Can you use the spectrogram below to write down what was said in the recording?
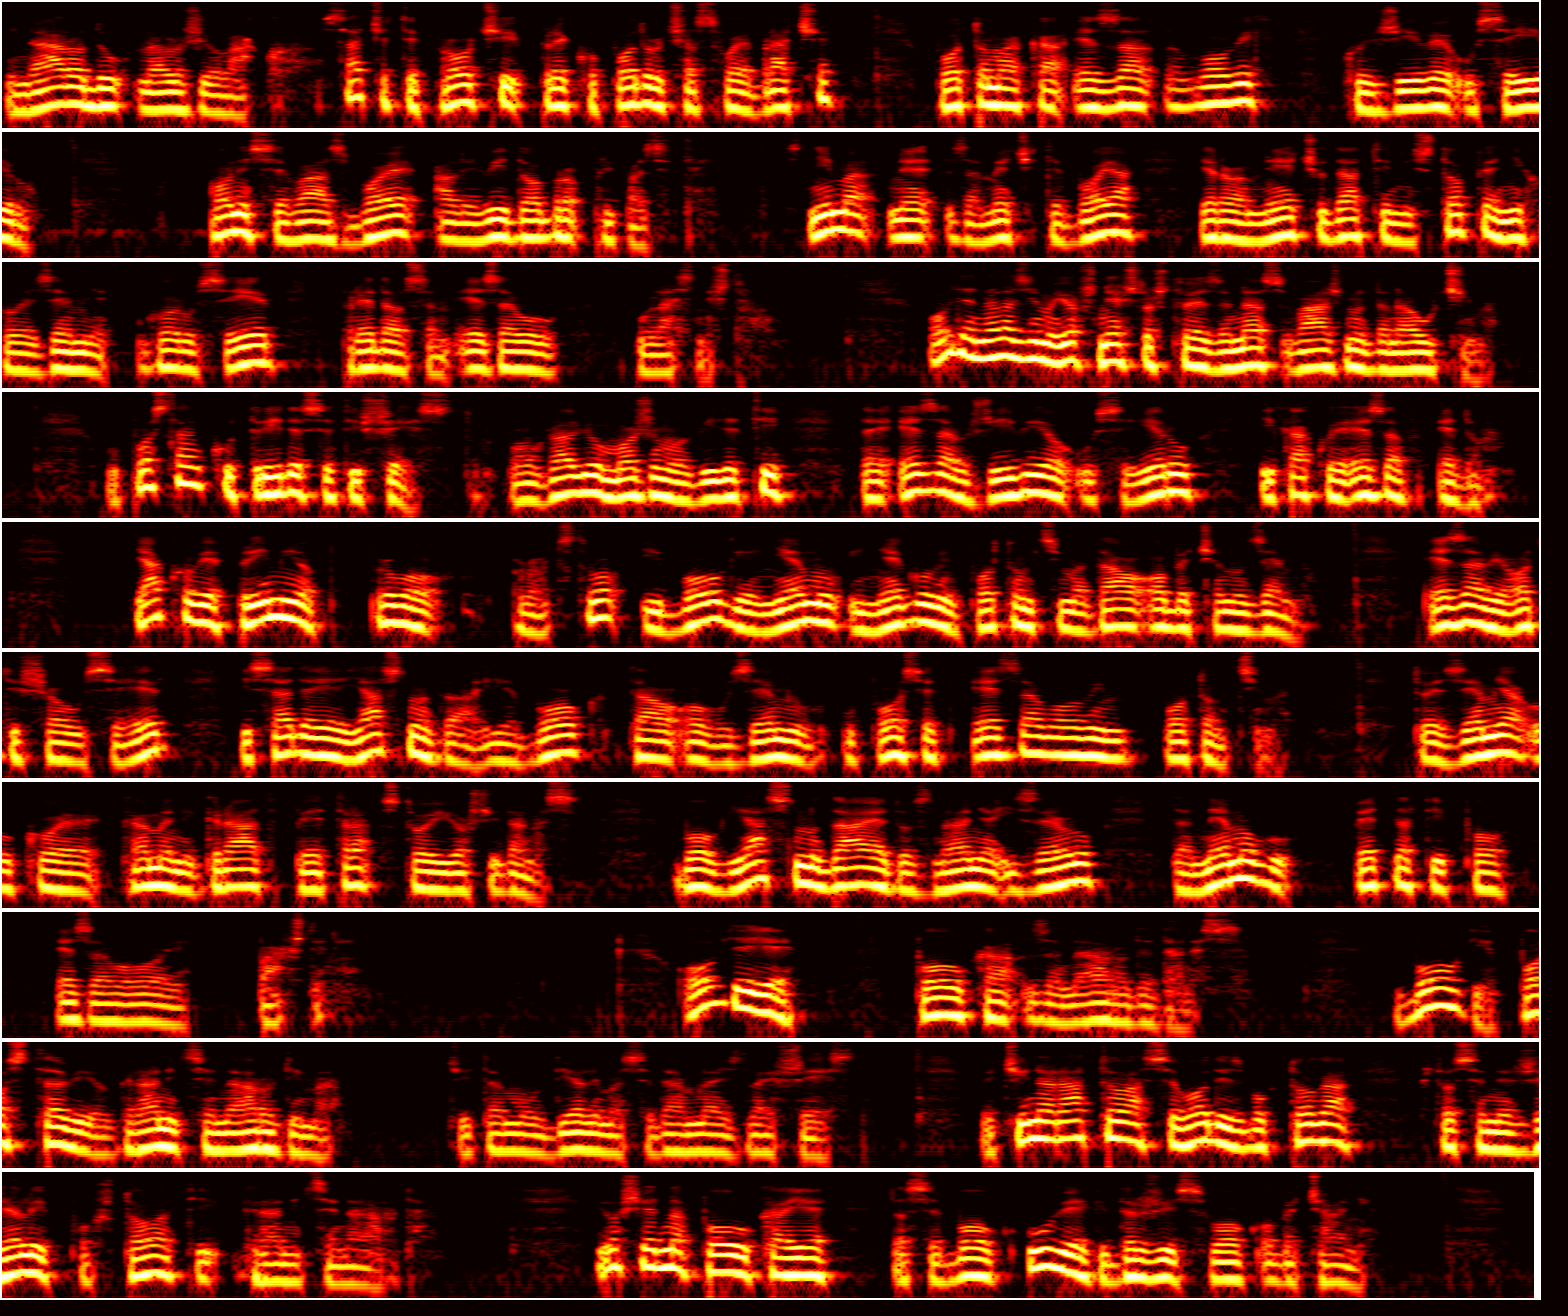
I narodu naloži ovako. Sad ćete proći preko područja svoje braće, potomaka Ezavovih koji žive u Seiru. Oni se vas boje, ali vi dobro pripazite. S njima ne zamećite boja, jer vam neću dati ni stope njihove zemlje. Goru Seir predao sam Ezavu u vlasništvo. Ovdje nalazimo još nešto što je za nas važno da naučimo. U postanku 36. poglavlju možemo vidjeti da je Ezav živio u Seiru i kako je Ezav Edom. Jakov je primio prvo rodstvo i Bog je njemu i njegovim potomcima dao obećanu zemlju. Ezav je otišao u Seir i sada je jasno da je Bog dao ovu zemlju u posjet Ezavovim potomcima. To je zemlja u kojoj kameni grad Petra stoji još i danas. Bog jasno daje do znanja Izraelu da ne mogu petljati po Ezavovoj baštini. Ovdje je pouka za narode danas. Bog je postavio granice narodima, čitamo u dijelima 17.26. Većina ratova se vodi zbog toga što se ne želi poštovati granice naroda. Još jedna pouka je da se Bog uvijek drži svog obećanja.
